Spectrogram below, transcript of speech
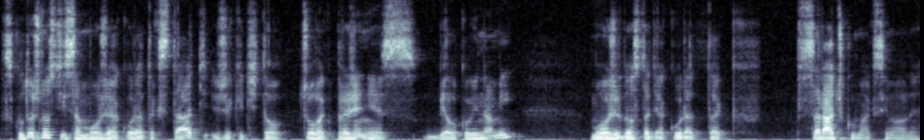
V skutočnosti sa môže akurát tak stať, že keď to človek preženie s bielkovinami, môže dostať akurát tak sračku maximálne.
